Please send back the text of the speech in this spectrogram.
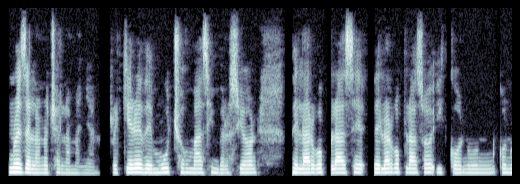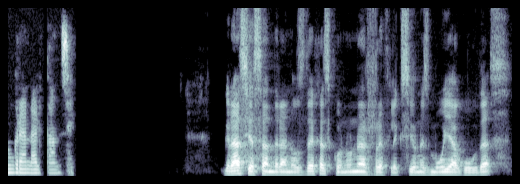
no es de la noche a la mañana, requiere de mucho más inversión de largo plazo, de largo plazo y con un, con un gran alcance. Gracias, Sandra. Nos dejas con unas reflexiones muy agudas,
